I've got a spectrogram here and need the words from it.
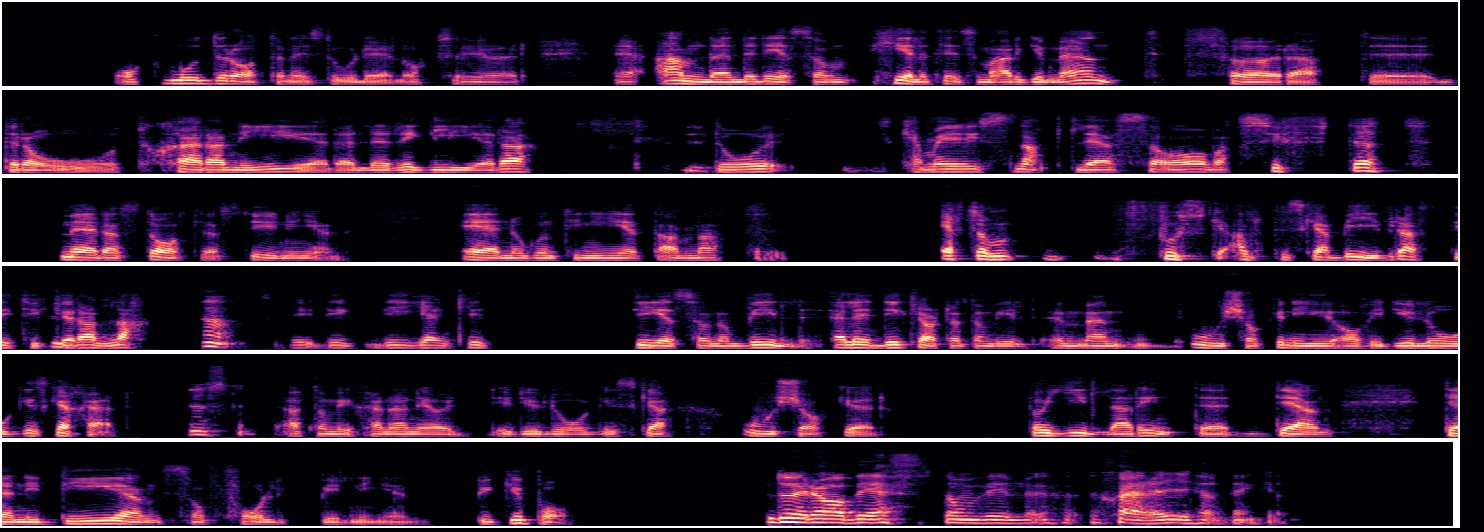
och Moderaterna i stor del också gör Eh, använder det som hela tiden som argument för att eh, dra åt, skära ner eller reglera, mm. då kan man ju snabbt läsa av att syftet med den statliga styrningen är någonting helt annat. Eftersom fusk alltid ska beivras, det tycker mm. alla. Ja. Det, det, det, är egentligen det som de vill, eller det är klart att de vill, men orsaken är ju av ideologiska skäl. Att de vill skära ner ideologiska orsaker. De gillar inte den, den idén som folkbildningen bygger på. Då är det ABF de vill skära i helt enkelt?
